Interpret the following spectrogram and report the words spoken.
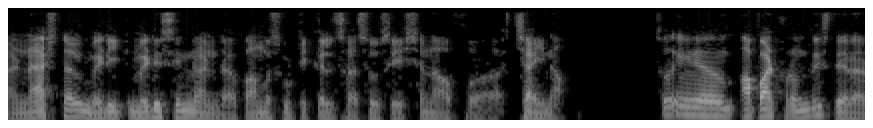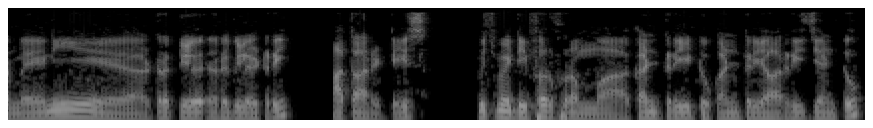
and National Medi Medicine and Pharmaceuticals Association of uh, China. So in, um, apart from this, there are many uh, regulatory authorities which may differ from uh, country to country or region to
